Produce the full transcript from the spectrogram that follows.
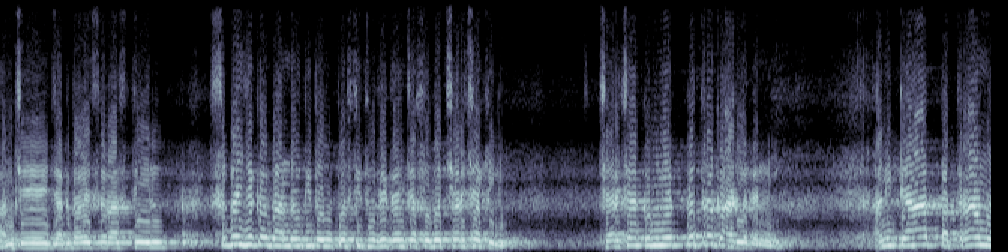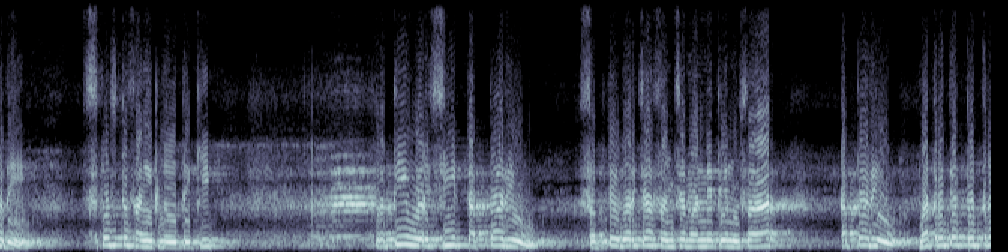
आमचे जगदाळे सर असतील सगळे जे काही बांधव तिथे उपस्थित होते त्यांच्यासोबत चर्चा केली. चर्चा करून एक पत्र काढलं त्यांनी. आणि त्या पत्रामध्ये स्पष्ट सांगितलं होतं की प्रतिवर्षी टप्पा देऊ. सप्टेंबरच्या संचमान्यतेनुसार टप्पा देऊ. मात्र ते पत्र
